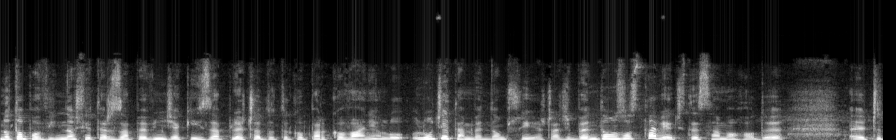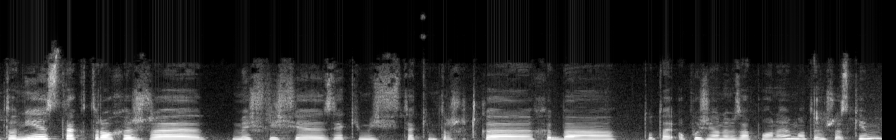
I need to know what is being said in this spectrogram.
no to powinno się też zapewnić jakieś zaplecze do tego parkowania. Lu- Ludzie tam będą przyjeżdżać, będą zostawiać te samochody. Y, Czy to nie jest tak trochę, że myśli się z jakimś takim troszeczkę chyba tutaj opóźnionym zapłonem o tym wszystkim?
